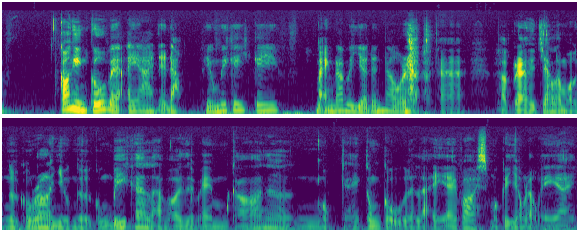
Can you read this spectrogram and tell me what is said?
uh, có nghiên cứu về AI để đọc. Thì không biết cái cái bạn đó bây giờ đến đâu rồi? À thật ra thì chắc là mọi người cũng rất là nhiều người cũng biết á, là Voice FM có một cái công cụ gọi là AI Voice một cái dòng đọc AI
